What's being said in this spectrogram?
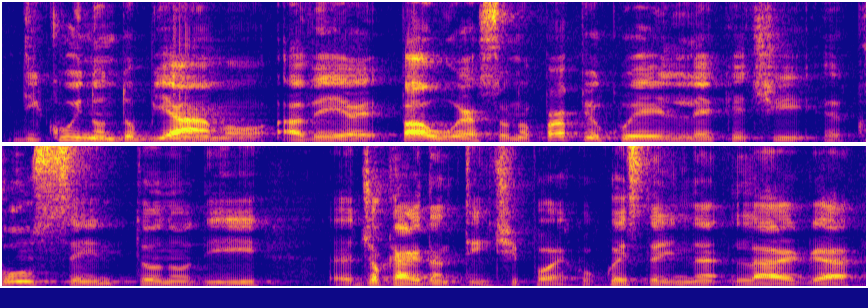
di cui non dobbiamo avere paura sono proprio quelle che ci eh, consentono di eh, giocare d'anticipo. Ecco, questo in larga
